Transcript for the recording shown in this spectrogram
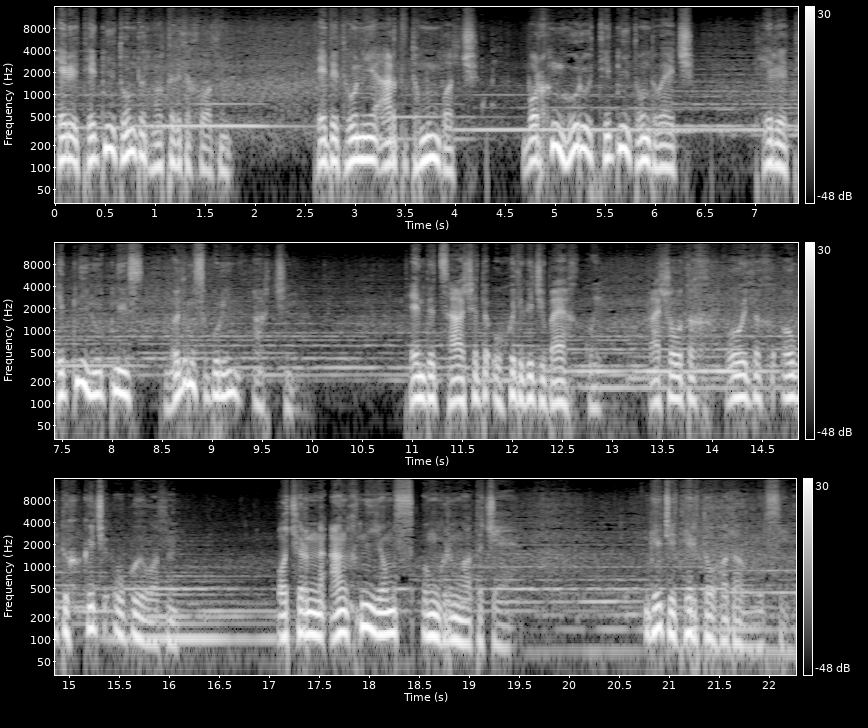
Тэр тэдний дунд нутаглах болно. Тэд түүний ард түмэн болж Бурхан өөрөө тэдний дунд байж тэр тэдний нүднээс нулимс бүрийн арчна. Тэнд цаашид үхэл гэж байхгүй. Гашуудах, уйлах, өвдөх гэж үгүй болно. Учир нь анхны юмс өнгөрөн оджээ. гэж тэр дуу хоолой хэлсэн.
